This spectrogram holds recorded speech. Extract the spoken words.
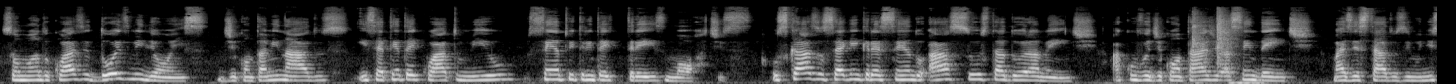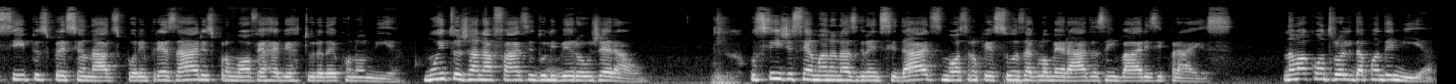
somando quase 2 milhões de contaminados e 74.133 mortes. Os casos seguem crescendo assustadoramente. A curva de contágio é ascendente, mas estados e municípios, pressionados por empresários, promovem a reabertura da economia. Muitos já na fase do liberou geral. Os fins de semana nas grandes cidades mostram pessoas aglomeradas em bares e praias. Não há controle da pandemia.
